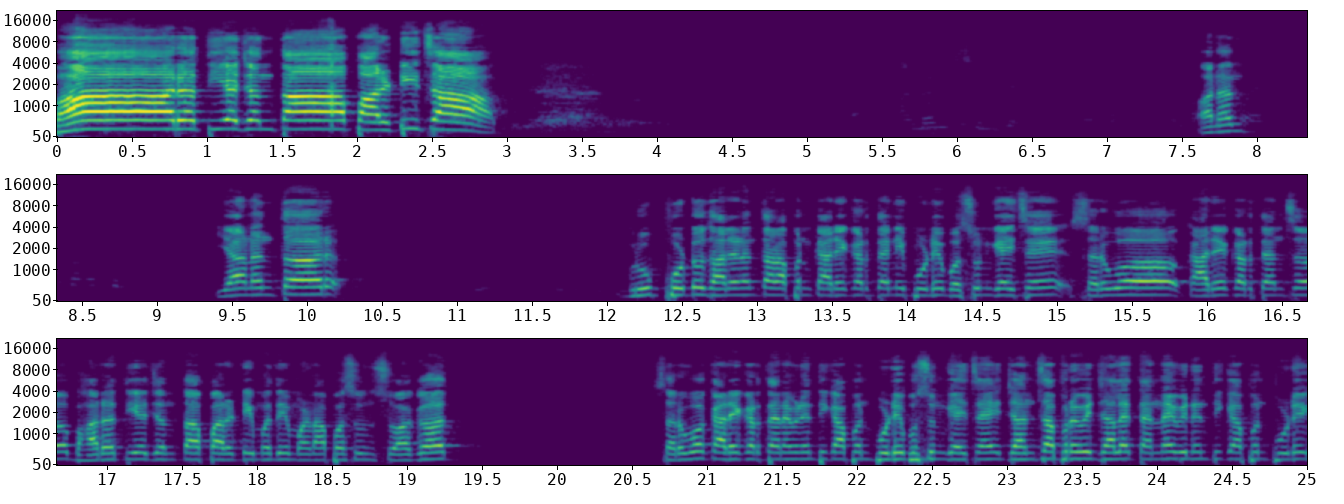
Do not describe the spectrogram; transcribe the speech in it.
भारतीय जनता पार्टीचा. अनंत यानंतर ग्रुप फोटो झाल्यानंतर आपण कार्यकर्त्यांनी पुढे बसून घ्यायचंय. सर्व कार्यकर्त्यांचं भारतीय जनता पार्टीमध्ये मनापासून स्वागत. सर्व कार्यकर्त्यांना विनंती की आपण पुढे बसून घ्यायचं आहे. ज्यांचा प्रवेश झालाय त्यांना विनंती की आपण पुढे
